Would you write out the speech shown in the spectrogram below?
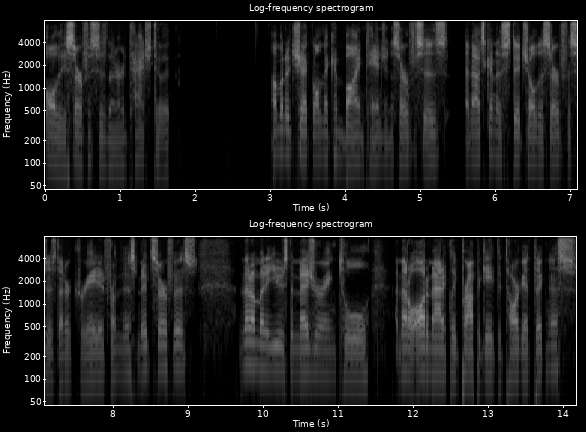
all the surfaces that are attached to it. I'm going to check on the combined tangent surfaces, and that's going to stitch all the surfaces that are created from this mid surface. And then I'm going to use the measuring tool, and that'll automatically propagate the target thickness.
